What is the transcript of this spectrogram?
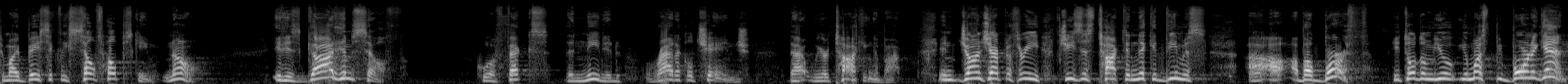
to my basically self help scheme. No. It is God Himself who affects the needed radical change that we are talking about. In John chapter 3, Jesus talked to Nicodemus uh, uh about birth. He told him, you, you must be born again.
